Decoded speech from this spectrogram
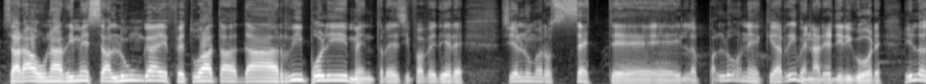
sarà una rimessa lunga effettuata da Ripoli mentre si fa vedere sia il numero 7 il pallone che arriva in area di rigore, il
